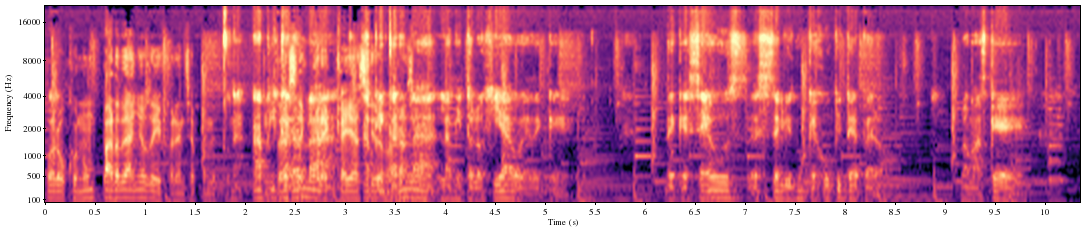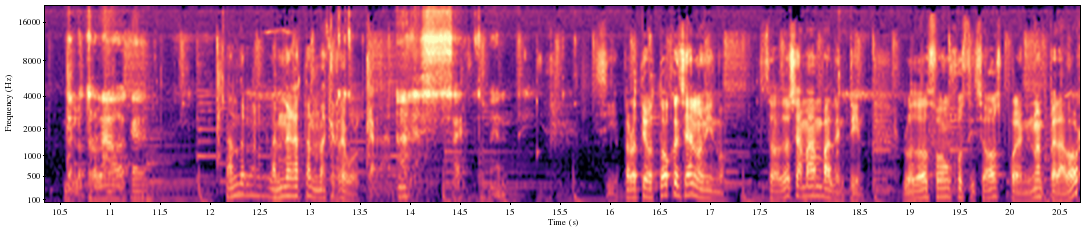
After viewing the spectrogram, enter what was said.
pero con un par de años de diferencia. Ah, Entonces se Aplicaron, cree la, que haya sido aplicaron la la, la mitología, güey, de que, de que Zeus es el mismo que Júpiter, pero no más que del otro lado acá. Ándale, la misma gata nomás que revolcada. Ah, exactamente. Sí, pero digo, todos coinciden en lo mismo. Los dos se llaman Valentín. Los dos fueron justiciados por el mismo emperador,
